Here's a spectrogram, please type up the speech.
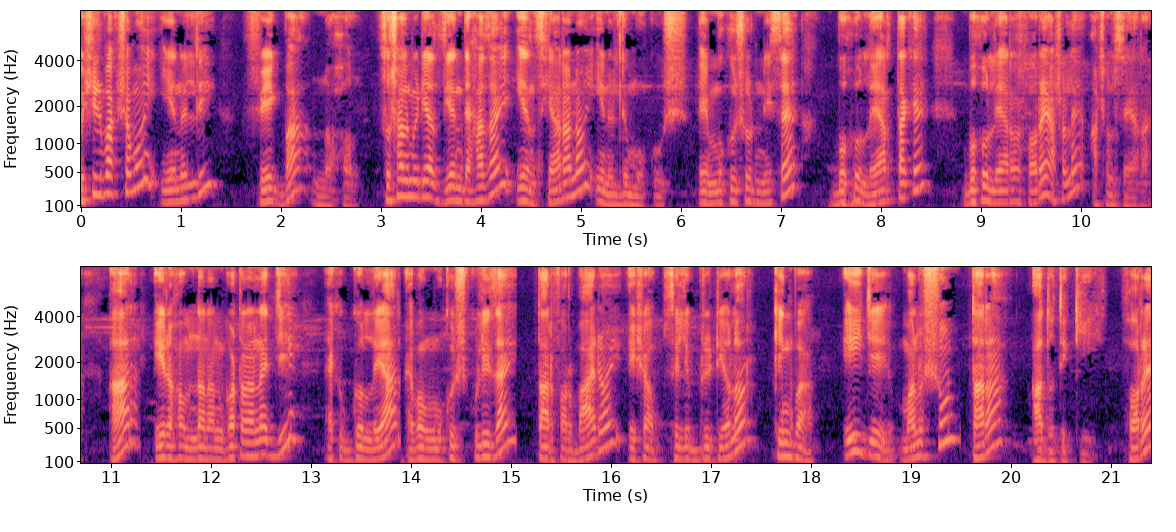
বেশিরভাগ সময় ইএনএলডি ফেক বা নহল। সোশ্যাল মিডিয়াত যেন দেখা যায় ইয়েন চেহারা নয় ইএনএলডি মুখোশ। এই মুখোশের নিচে বহু লেয়ার থাকে বহু লেয়ারের পরে আসলে আসল চেহারা। আর এরকম নানান ঘটনা যে একজ্ঞ লেয়ার এবং মুখোশ খুলি যায় তারপর বাইর হয় এসব সেলিব্রিটি হলর কিংবা এই যে মানুষ শুন তারা আদতে কি? পরে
